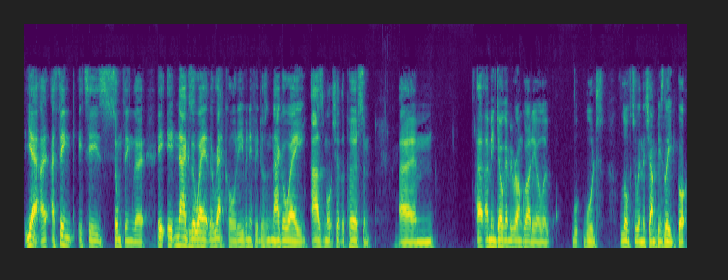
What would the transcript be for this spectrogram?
yeah, I, I, think it is something that it, it, nags away at the record, even if it doesn't nag away as much at the person. Um, I, I mean, don't get me wrong, Guardiola w- would love to win the Champions League, but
